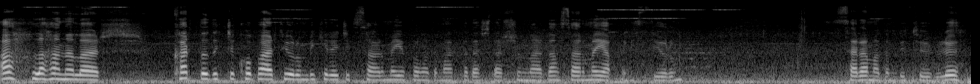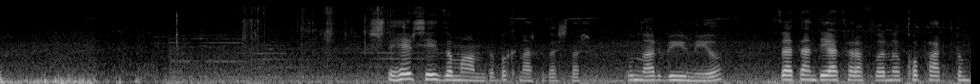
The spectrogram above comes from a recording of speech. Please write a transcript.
Ah lahanalar. Kartladıkça kopartıyorum. Bir kerecik sarma yapamadım arkadaşlar. Şunlardan sarma yapmak istiyorum. Saramadım bir türlü. İşte her şey zamanında. Bakın arkadaşlar. Bunlar büyümüyor. Zaten diğer taraflarını koparttım.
